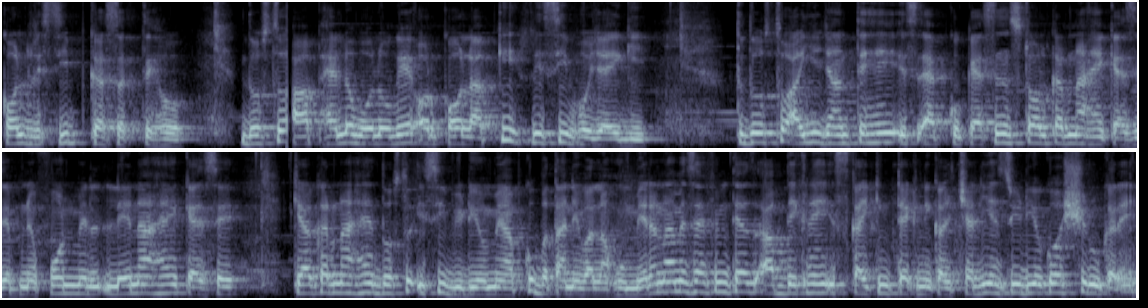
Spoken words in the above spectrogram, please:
कॉल रिसीव कर सकते हो। दोस्तों, आप हेलो बोलोगे और कॉल आपकी रिसीव हो जाएगी। तो दोस्तों, आइए जानते हैं इस ऐप को कैसे इंस्टॉल करना है, कैसे अपने फ़ोन में लेना है, कैसे क्या करना है। दोस्तों, इसी वीडियो में आपको बताने वाला हूँ। मेरा नाम है सैफ इम्तियाज़, आप देख रहे हैं स्काइकिंग टेक्निकल चलिए इस वीडियो को शुरू करें।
